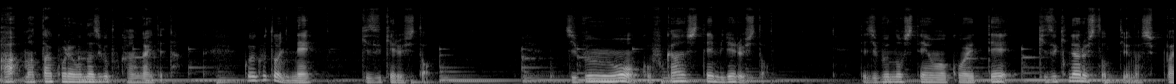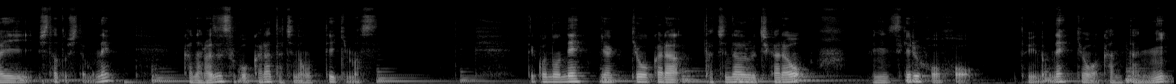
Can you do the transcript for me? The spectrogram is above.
あまたこれ同じこと考えてた。こういうことにね気づける人。自分をこう俯瞰して見れる人。で自分の視点を超えて気づきのある人っていうのは失敗したとしてもね必ずそこから立ち直っていきます。でこのね逆境から立ち直る力を身につける方法というのをね今日は簡単に、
